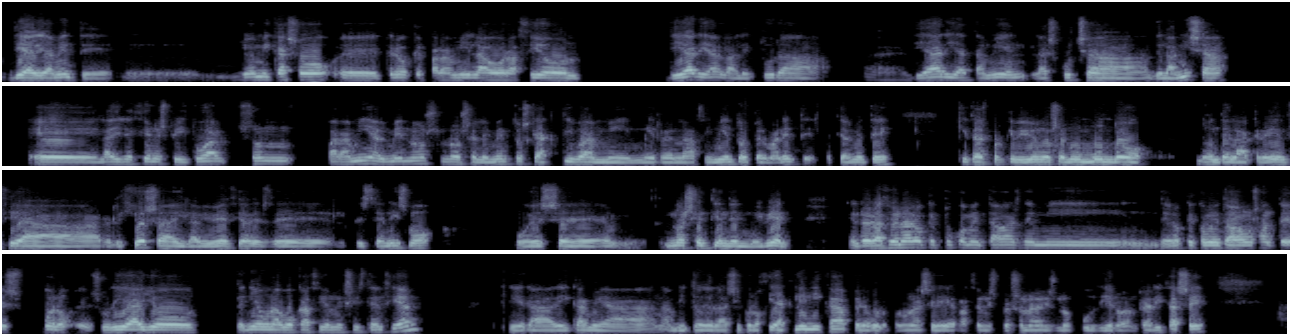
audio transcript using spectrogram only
diariamente. Eh, yo en mi caso eh, creo que para mí la oración diaria, la lectura eh, diaria también, la escucha de la misa, la dirección espiritual, son para mí al menos los elementos que activan mi, mi renacimiento permanente, especialmente quizás porque vivimos en un mundo donde la creencia religiosa y la vivencia desde el cristianismo pues eh, no se entienden muy bien. En relación a lo que tú comentabas de mi, de lo que comentábamos antes, bueno, en su día yo tenía una vocación existencial, que era dedicarme al ámbito de la psicología clínica, pero bueno, por una serie de razones personales no pudieron realizarse.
